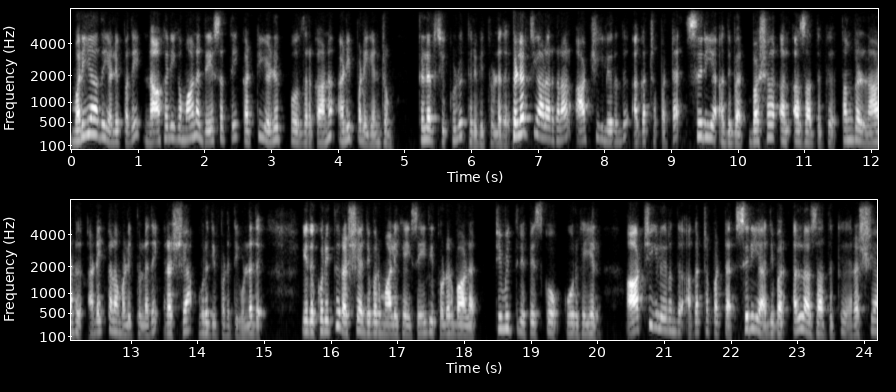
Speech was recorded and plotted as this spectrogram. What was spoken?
மரியாதை அளிப்பதை நாகரிகமான தேசத்தை கட்டி எழுப்புவதற்கான அடிப்படை என்றும் கிளர்ச்சி குழு தெரிவித்துள்ளது. கிளர்ச்சியாளர்களால் ஆட்சியிலிருந்து அகற்றப்பட்ட சிரிய அதிபர் பஷார் அல் ஆசாத்துக்கு தங்கள் நாடு அடைக்கலம் அளித்துள்ளதை ரஷ்யா உறுதிப்படுத்தியுள்ளது. இது குறித்து ரஷ்ய அதிபர் மாளிகை செய்தி தொடர்பாளர் டிமித்ரி பெஸ்கோ கூறுகையில் ஆட்சியிலிருந்து அகற்றப்பட்ட சிரிய அதிபர் அல் அசாத்துக்கு ரஷ்யா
